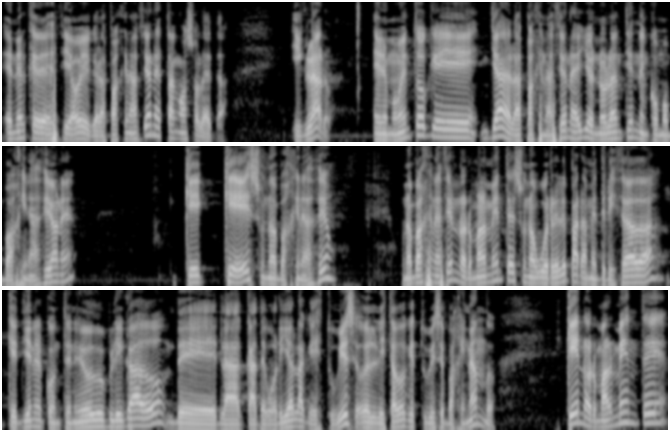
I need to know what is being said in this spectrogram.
en el que decía, oye, que las paginaciones están obsoletas. Y claro, en el momento que ya las paginaciones ellos no la entienden como paginaciones, ¿qué, es una paginación? Una paginación normalmente es una URL parametrizada que tiene el contenido duplicado de la categoría en la que estuviese o del listado que estuviese paginando. Que normalmente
